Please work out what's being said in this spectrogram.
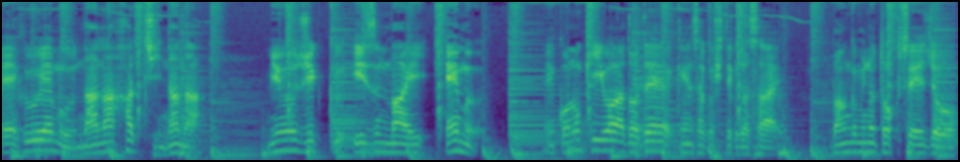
FM787 Music is my M このキーワードで検索してください。番組の特性上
